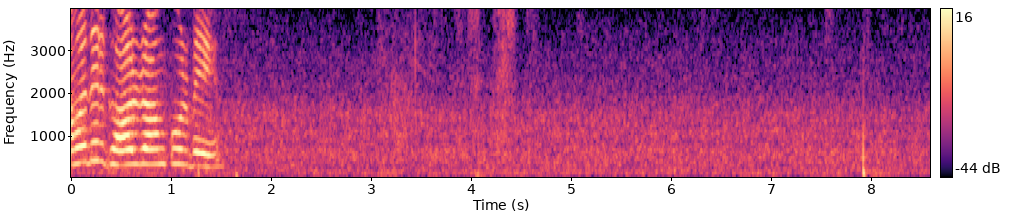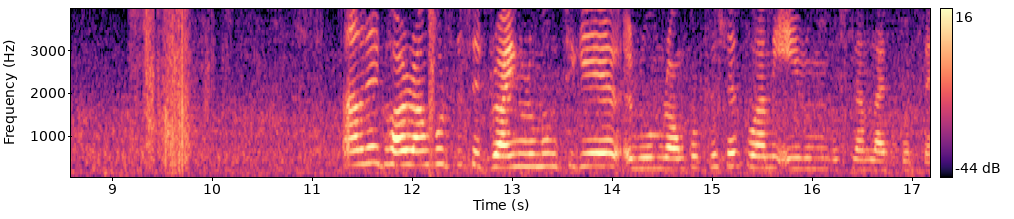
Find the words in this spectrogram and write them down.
আমাদের ঘর রং করবে। ঘর রং করতেছে ড্রয়িং রুমে হচ্ছে গিয়ে রুম রং করতেছে, তো আমি এই রুমে বসলাম লাইভ করতে।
